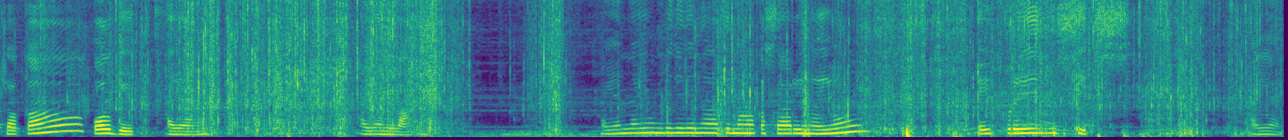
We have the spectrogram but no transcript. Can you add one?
Tsaka Colgate. Ayan. Ayan lang. Ayan lang yung binili natin mga kasari ngayon. April 6. Ayan.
